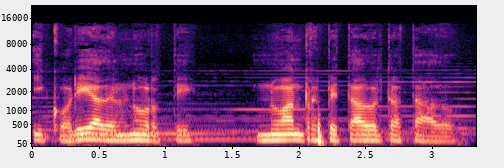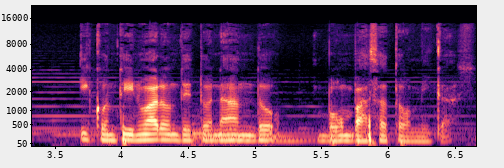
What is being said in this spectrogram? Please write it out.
y Corea del Norte no han respetado el tratado y continuaron detonando bombas atómicas.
